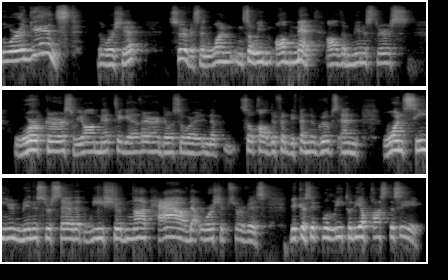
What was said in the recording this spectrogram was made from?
who were against the worship service. And one, and so we all met, all the ministers workers. We all met together, those who were in the so called different defender groups. And one senior minister said that we should not have that worship service because it will lead to the apostasy.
